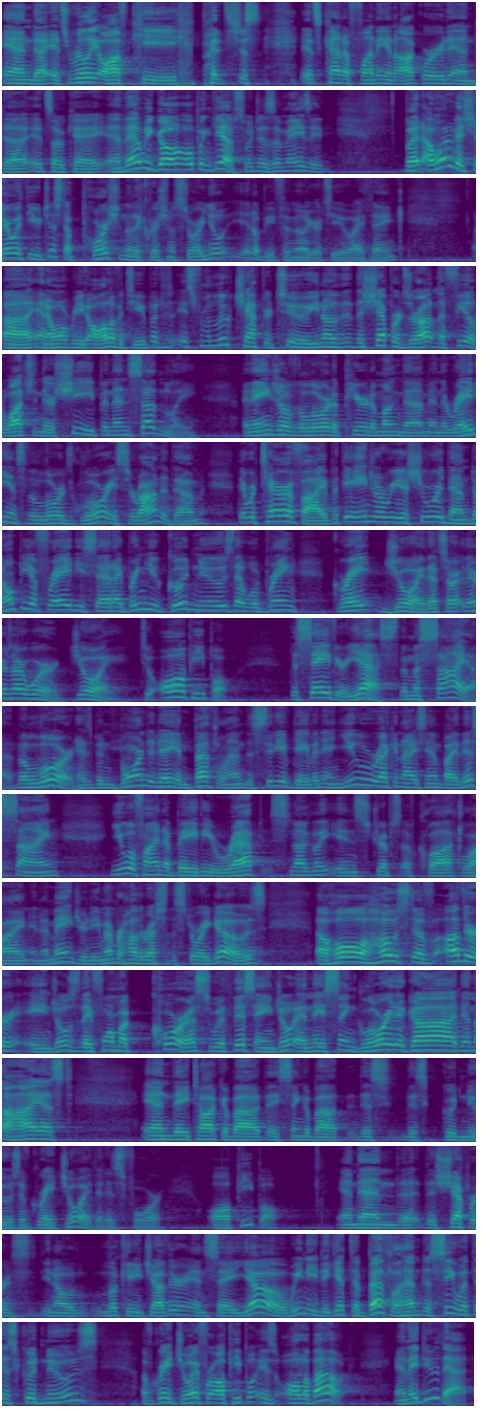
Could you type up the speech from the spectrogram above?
And uh, it's really off key, but it's just, it's kind of funny and awkward, and uh, it's okay. And then we go open gifts, which is amazing. But I wanted to share with you just a portion of the Christmas story. You'll, it'll be familiar to you, I think. Uh, and I won't read all of it to you, but it's from Luke chapter 2. You know, the, the shepherds are out in the field watching their sheep, and then suddenly, an angel of the Lord appeared among them, and the radiance of the Lord's glory surrounded them. They were terrified, but the angel reassured them. Don't be afraid, he said. I bring you good news that will bring great joy. That's our, there's our word joy to all people. The Savior, yes, the Messiah, the Lord, has been born today in Bethlehem, the city of David, and you will recognize him by this sign. You will find a baby wrapped snugly in strips of cloth lying in a manger. Do you remember how the rest of the story goes? A whole host of other angels. They form a chorus with this angel and they sing glory to God in the highest. And they talk about, they sing about this, this good news of great joy that is for all people. And then the, the shepherds, you know, look at each other and say, Yo, we need to get to Bethlehem to see what this good news of great joy for all people is all about. And they do that.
